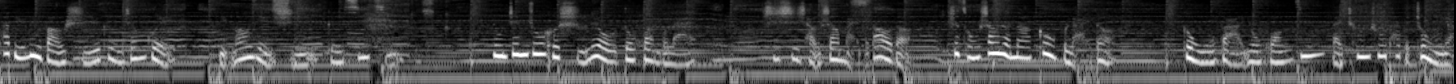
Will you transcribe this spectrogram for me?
它比绿宝石更珍贵，比猫眼石更稀奇。用珍珠和石榴都换不来，是市场上买不到的，是从商人那购不来的，更无法用黄金来称出它的重量。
